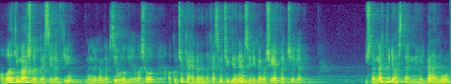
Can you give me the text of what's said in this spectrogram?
Ha valaki másnak beszéled ki, mint még amit a pszichológia javasol, akkor csökkenhet benned a feszültség, de nem szűnik meg a sértettséged. Isten meg tudja azt tenni, hogy belenyúl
